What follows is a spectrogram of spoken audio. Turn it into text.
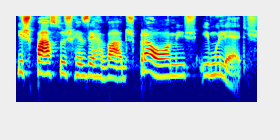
espaços reservados para homens e mulheres.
